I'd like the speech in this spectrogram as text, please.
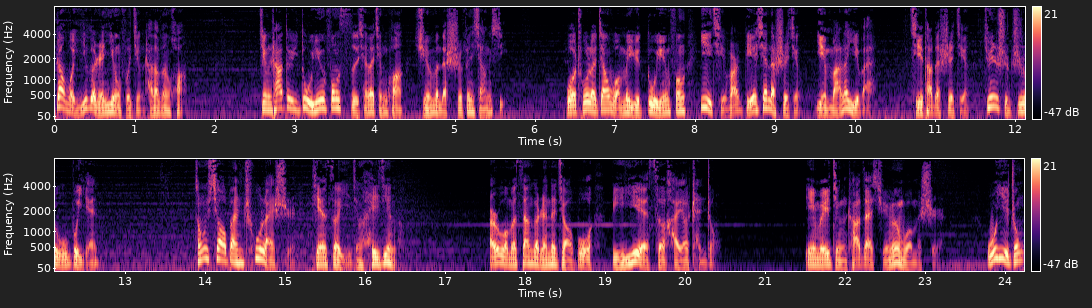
让我一个人应付警察的问话。警察对杜云峰死前的情况询问的十分详细，我除了将我们与杜云峰一起玩碟仙的事情隐瞒了以外，其他的事情均是知无不言。从校办出来时，天色已经黑尽了，而我们三个人的脚步比夜色还要沉重，因为警察在询问我们时，无意中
